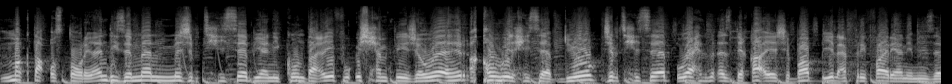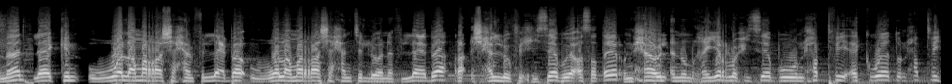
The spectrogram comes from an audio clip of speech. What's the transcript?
مقطع أسطوري. عندي زمان ما جبت حساب يعني يكون ضعيف وأشحن فيه جواهر أقوي الحساب. اليوم جبت حساب واحد من اصدقائي يا شباب يلعب Free Fire يعني من زمان لكن ولا مرة شحن في اللعبة ولا مرة شحنت له أنا في اللعبة. راح اشحن في حسابه يا أساطير ونحاول أنه نغير له حسابه ونحط فيه أكواد ونحط فيه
